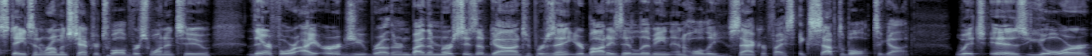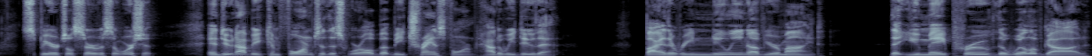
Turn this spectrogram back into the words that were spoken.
states in Romans chapter 12 verse 1 and 2, "Therefore I urge you, brethren, by the mercies of God, to present your bodies a living and holy sacrifice, acceptable to God, which is your spiritual service of worship. And do not be conformed to this world, but be transformed." How do we do that? By the renewing of your mind, that you may prove the will of God,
